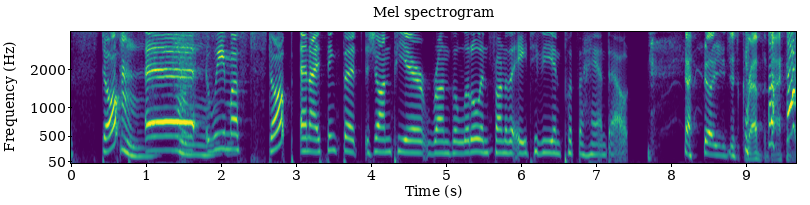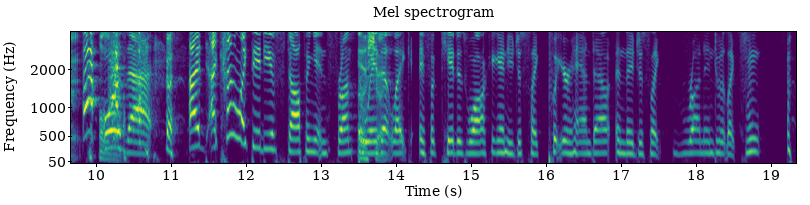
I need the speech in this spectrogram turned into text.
Stop. uh, we must stop. And I think that Jean Pierre runs a little in front of the ATV and puts a hand out. you just grab the back of it. Or on. that. I, I kind of like the idea of stopping it in front the Oh, way sure. that, like, if a kid is walking and you just, like, put your hand out and they just, like, run into it, like, "Vroom."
